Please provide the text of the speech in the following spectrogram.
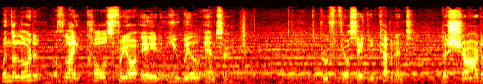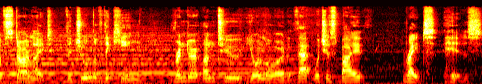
When the Lord of Light calls for your aid, you will answer. The proof of your sacred covenant, the shard of starlight, the jewel of the king, render unto your Lord that which is by rights his.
